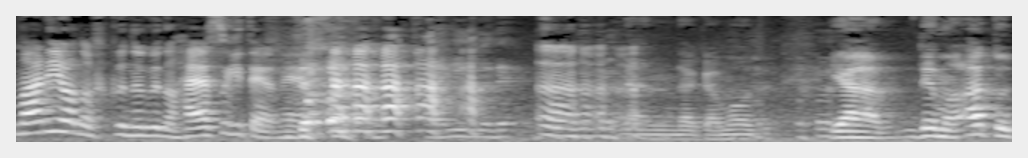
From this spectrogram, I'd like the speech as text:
マリオの服脱ぐの早すぎたよね。タイミングで。なんだかもういやでもあと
